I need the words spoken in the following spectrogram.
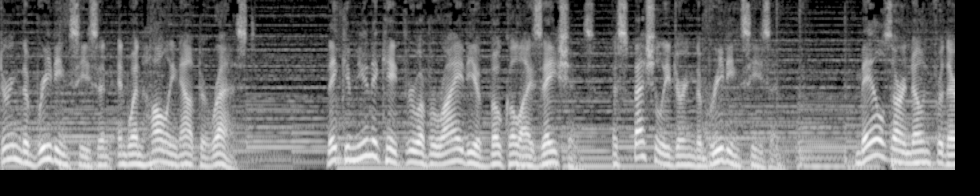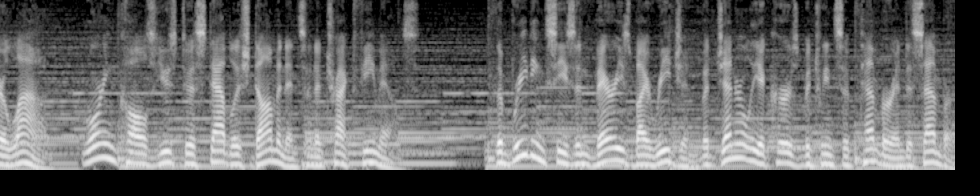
during the breeding season and when hauling out to rest. They communicate through a variety of vocalizations, especially during the breeding season. Males are known for their loud, roaring calls used to establish dominance and attract females. The breeding season varies by region but generally occurs between September and December.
